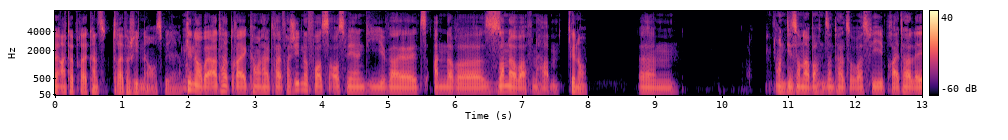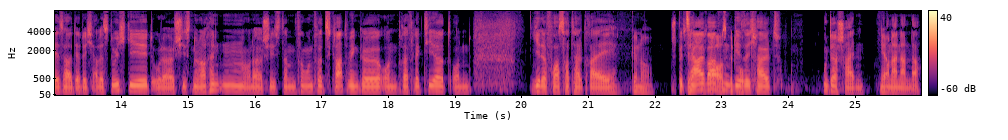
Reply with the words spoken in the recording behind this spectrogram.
Bei ATAP 3 kannst du drei verschiedene auswählen. Genau, bei R-Type 3 kann man halt drei verschiedene Forces auswählen, die jeweils andere Sonderwaffen haben. Genau. Ähm, und die Sonderwaffen sind halt sowas wie breiter Laser, der durch alles durchgeht oder schießt nur nach hinten oder schießt im 45 Grad Winkel und reflektiert und jede Force hat halt drei Genau. Spezialwaffen, die sich halt unterscheiden Ja. voneinander.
